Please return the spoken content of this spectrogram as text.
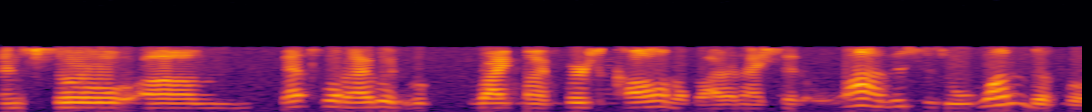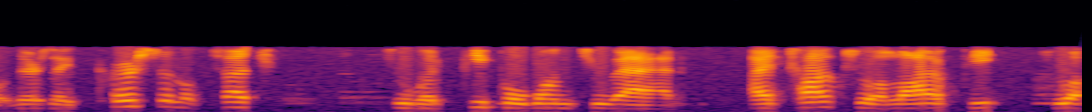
And so um, that's what I would write my first column about. And I said, wow, this is wonderful. There's a personal touch to what people want to add. I talked to a lot of people, to a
